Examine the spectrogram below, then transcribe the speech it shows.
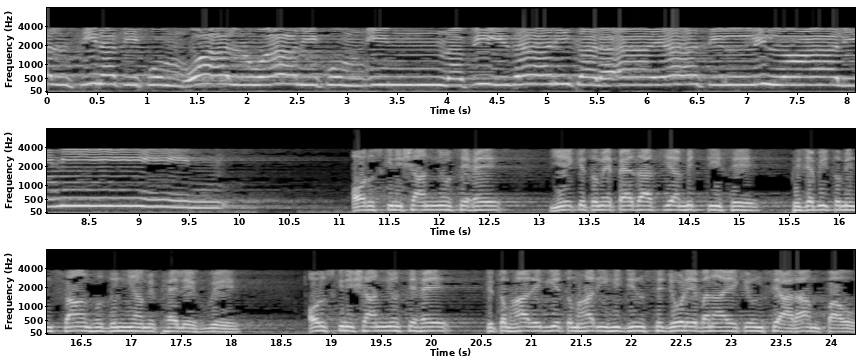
ألسنتكم وألوانكم إن في ذلك لآيات للعالمين اور اس کی نشانیوں سے ہے یہ کہ تمہیں پیدا کیا مٹی سے، پھر جبھی تم انسان ہو دنیا میں پھیلے ہوئے۔ اور اس کی نشانیوں سے ہے کہ تمہارے لیے تمہاری ہی جنس سے جوڑے بنائے کہ ان سے آرام پاؤ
